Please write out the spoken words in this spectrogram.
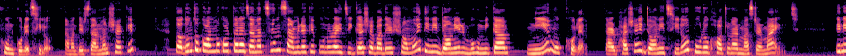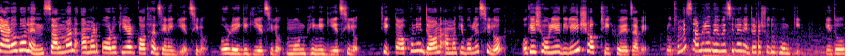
খুন করেছিল? আমাদের সালমান শাহকে তদন্ত কর্মকর্তারা জানাচ্ছেন, সামিরাকে পুনরায় জিজ্ঞাসাবাদের সময় তিনি ডনের ভূমিকা নিয়ে মুখ খোলেন। তার ভাষায় ডনি ছিল পুরো ঘটনার মাস্টার মাইন্ড তিনি আরও বলেন, সালমান আমার পরকীয়ার কথা জেনে গিয়েছিল। ও রেগে গিয়েছিল, মন ভেঙে গিয়েছিল। ঠিক তখনই ডন আমাকে বলেছিল, ওকে সরিয়ে দিলেই সব ঠিক হয়ে যাবে। প্রথমে সামিরা ভেবেছিলেন এটা শুধু হুমকি। কিন্তু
